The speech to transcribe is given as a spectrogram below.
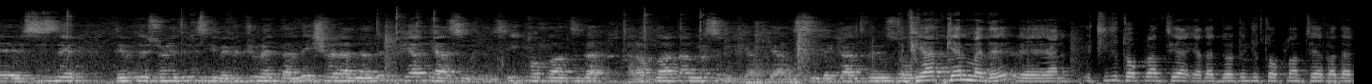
e, siz de demin de söylediğiniz gibi hükümetten de işverenlerden de bir fiyat gelsin dediniz. İlk toplantıda taraflardan nasıl bir fiyat geldi? Sizin beklentileriniz oldu. Fiyat gelmedi. Ee, yani üçüncü toplantıya ya da dördüncü toplantıya kadar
